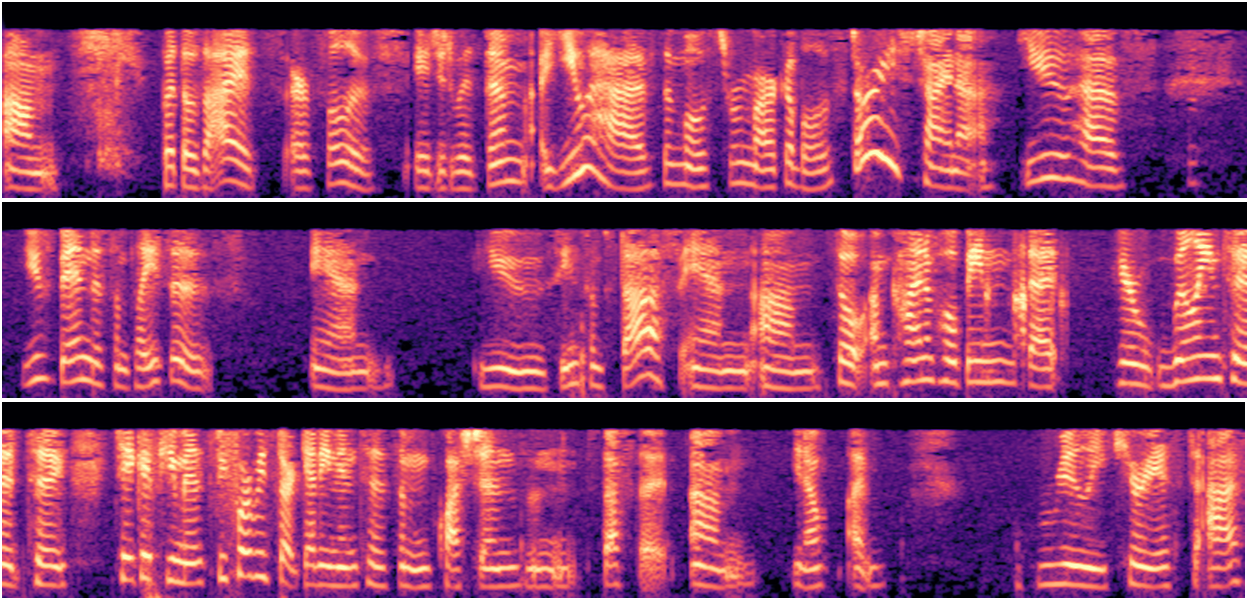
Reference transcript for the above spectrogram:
Um, but those eyes are full of aged wisdom. You have the most remarkable of stories, China. You have you've been to some places and you've seen some stuff and um so I'm kind of hoping that you're willing to to take a few minutes before we start getting into some questions and stuff that um you know I'm really curious to ask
